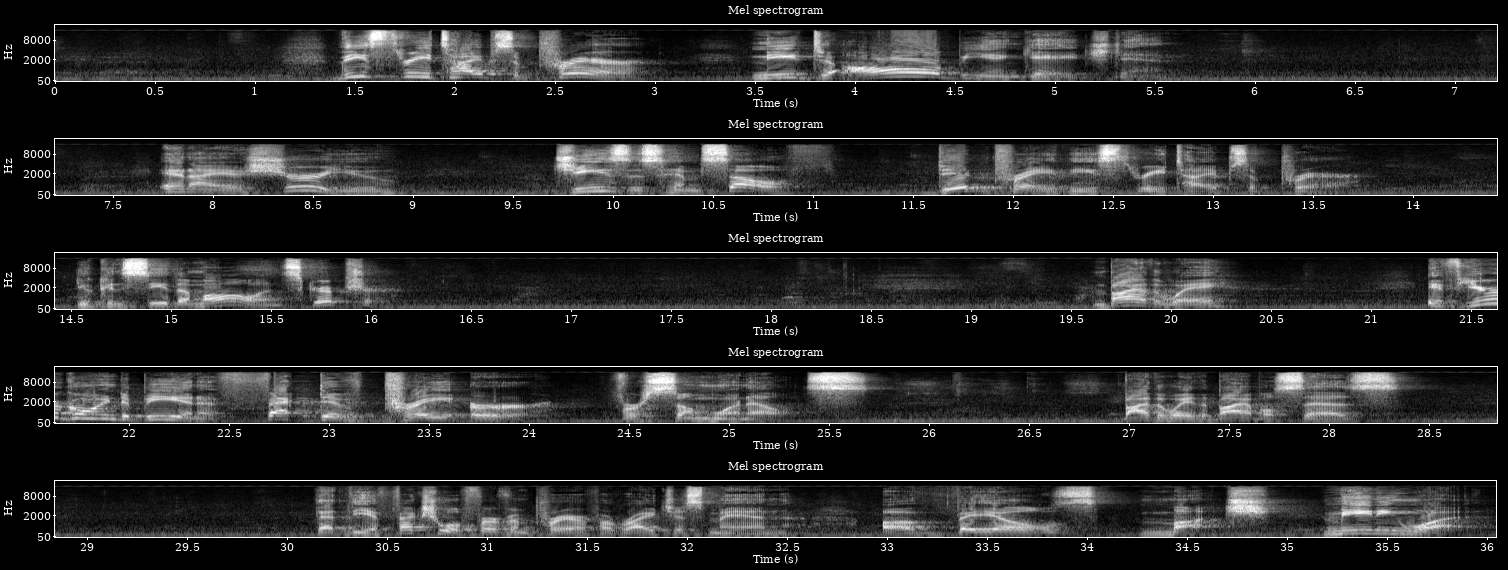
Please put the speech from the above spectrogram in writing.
These three types of prayer need to all be engaged in. And I assure you, Jesus himself did pray these three types of prayer. You can see them all in Scripture. And by the way, if you're going to be an effective prayer for someone else, by the way, the Bible says that the effectual, fervent prayer of a righteous man avails much. Meaning what?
